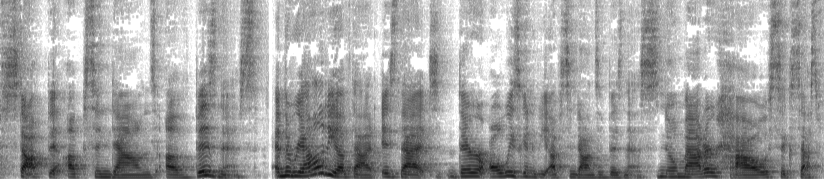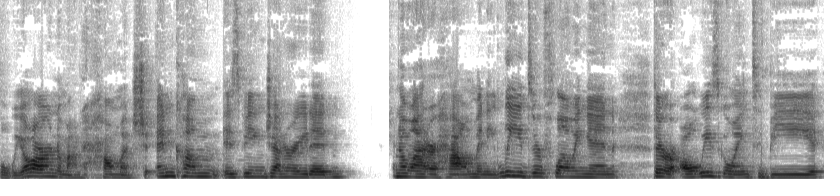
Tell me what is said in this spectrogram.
stop the ups and downs of business. And the reality of that is that there are always going to be ups and downs of business. No matter how successful we are, no matter how much income is being generated, no matter how many leads are flowing in, there are always going to be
